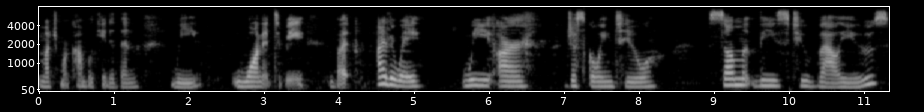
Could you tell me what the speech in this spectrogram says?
much more complicated than we want it to be. But either way, we are just going to sum these two values.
